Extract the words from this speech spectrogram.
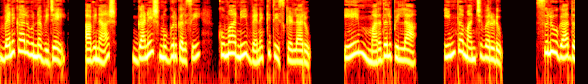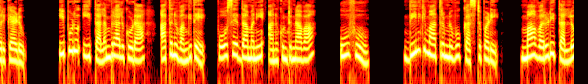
వెనకాల ఉన్న విజయ్ అవినాష్ గణేష్ ముగ్గురు కలిసి కుమార్ని వెనక్కి తీసుకెళ్ళారు. ఏం మరదలు పిల్లా ఇంత మంచివరుడు సులువుగా దొరికాడు. ఇప్పుడు ఈ తలంబ్రాలు కూడా అతను వంగితే పోసేద్దామని అనుకుంటున్నావా? ఊహూ. దీనికి మాత్రం నువ్వు కష్టపడి మా వరుడి తల్లో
